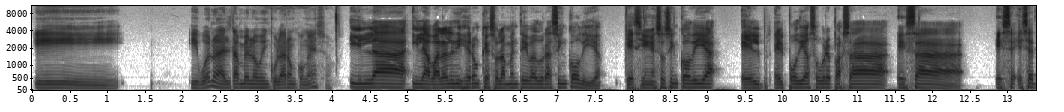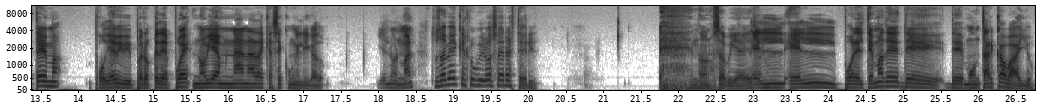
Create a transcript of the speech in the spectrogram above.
Y, y bueno, a él también lo vincularon con eso. Y la, y la bala le dijeron que solamente iba a durar cinco días. Que si en esos cinco días él, él podía sobrepasar esa, ese, ese tema, podía vivir. Pero que después no había na- nada que hacer con el hígado. Y el normal. ¿Tú sabías que Rubirosa era estéril? No, no sabía eso. Él, él, por el tema de, de- de montar caballo,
